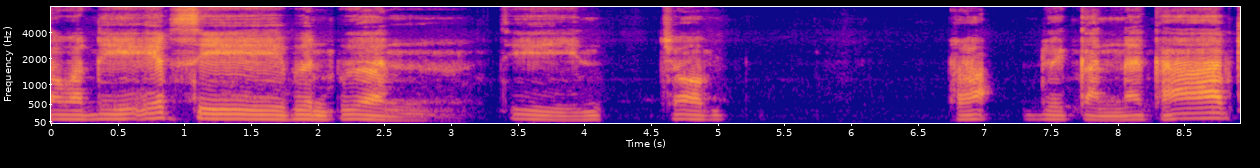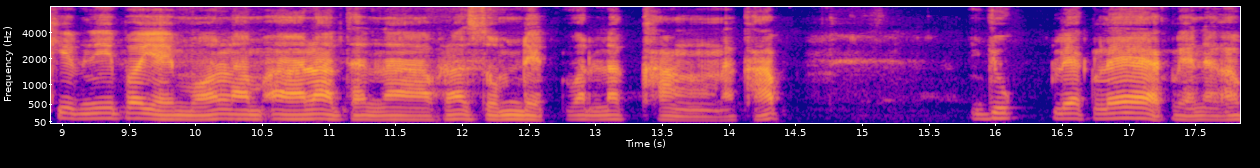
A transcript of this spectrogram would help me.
สวัสดี FC เพื่อนเพื่อนๆ ที่ชอบพระด้วยกันนะครับ คลิปนี้พ่อใหญ่หมอลำอาราธนาพระสมเด็จวัดละคังนะครับ ยุคแรกๆเลยนะครับ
